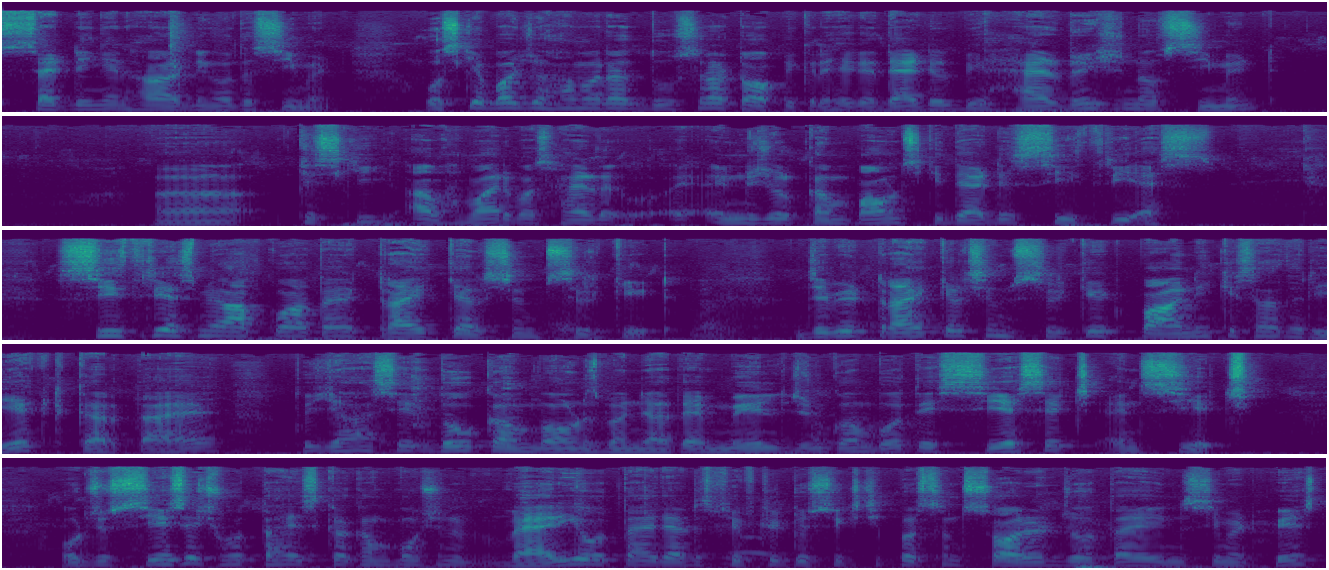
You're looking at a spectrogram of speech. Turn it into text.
setting and hardening of the cement उसके बाद जो हमारा दूसरा टॉपिक रहेगा that will be hydration of cement किसकी? अब हमारे पास इंडिविजुअल कंपाउंड्स की that is C three S C three S में आपको आता है ट्राई कैल्शियम सिलिकेट जब ये ट्राई कैल्शियम सिलिकेट पानी के साथ रिएक्ट करता है तो यहाँ से दो कंपाउंड्स बन जाते हैं। मेल जिनको हम बोलते हैं C S H and C H और जो एच होता है, इसका कंपोजिशन वेरी होता है that is fifty to sixty percent solid जो होता है इन सीमेंट पेस्ट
